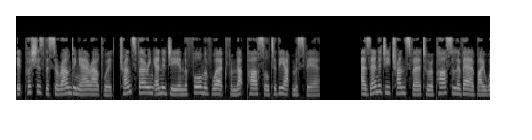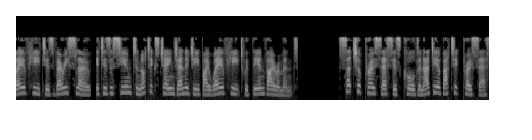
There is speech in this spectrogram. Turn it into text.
it pushes the surrounding air outward, transferring energy in the form of work from that parcel to the atmosphere. As energy transfer to a parcel of air by way of heat is very slow, it is assumed to not exchange energy by way of heat with the environment. Such a process is called an adiabatic process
